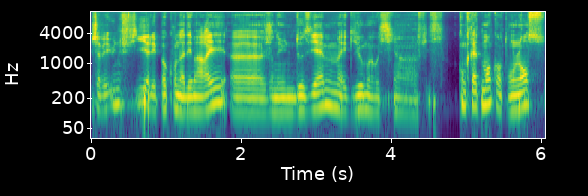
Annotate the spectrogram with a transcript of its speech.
j'avais une fille à l'époque où on a démarré, euh, j'en ai une deuxième et Guillaume a aussi un, fils. Concrètement, quand on lance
